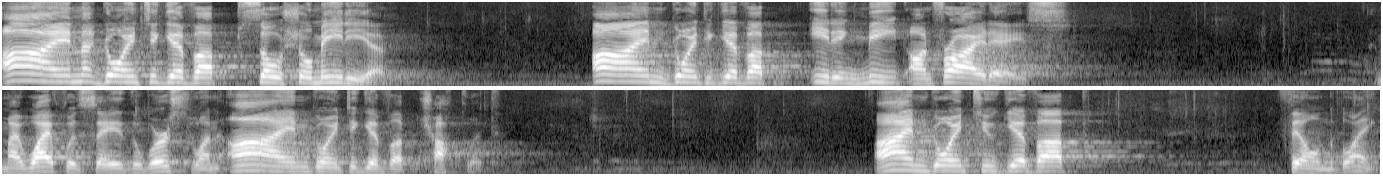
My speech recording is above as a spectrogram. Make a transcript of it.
I'm going to give up social media. I'm going to give up eating meat on Fridays. My wife would say the worst one I'm going to give up chocolate. I'm going to give up fill in the blank.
